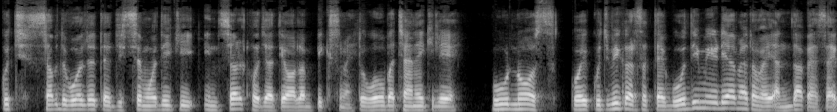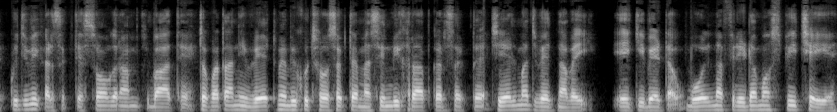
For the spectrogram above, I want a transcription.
कुछ शब्द बोल देते जिससे मोदी की इंसल्ट हो जाती है ओलंपिक्स में तो वो बचाने के लिए हु नोस कोई कुछ भी कर सकता है। गोदी मीडिया में तो भाई अंधा पैसा है, कुछ भी कर सकते हैं, सौ ग्राम की बात है। तो पता नहीं, वेट में भी कुछ हो सकता है, मशीन भी खराब कर सकते हैं। जेल मत भेजना भाई, एक ही बेटा बोलना फ्रीडम ऑफ़ स्पीच है ये।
